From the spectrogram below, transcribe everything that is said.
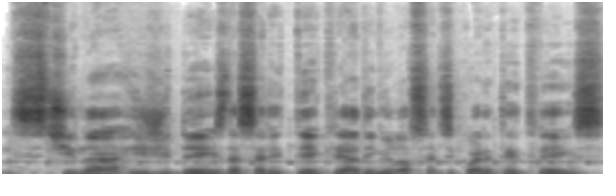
Insistir na rigidez da CLT, criada em 1943,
